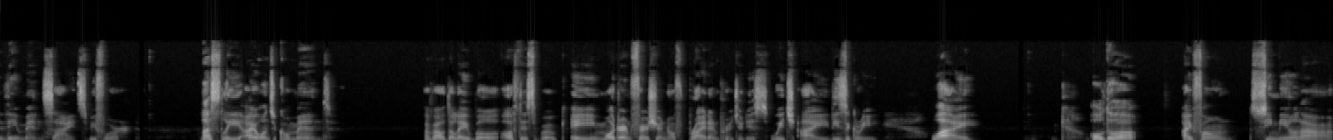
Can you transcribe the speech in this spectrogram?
the men's sides before. Lastly, I want to comment about the label of this book, a modern version of Pride and Prejudice, which I disagree. Why? Although I found similar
